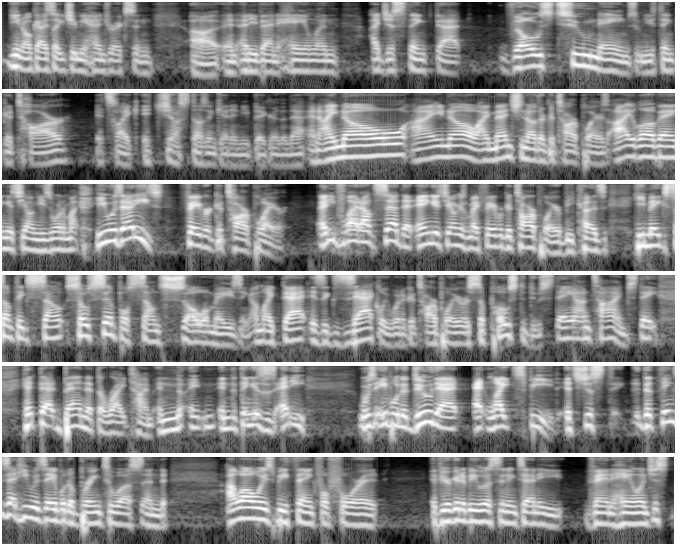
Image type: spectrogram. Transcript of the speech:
you know guys like Jimi Hendrix and uh, and Eddie Van Halen. I just think that those two names, when you think guitar, it's like it just doesn't get any bigger than that. And I know, I know, I mentioned other guitar players. I love Angus Young. He's one of my. He was Eddie's favorite guitar player. Eddie flat out said that Angus Young is my favorite guitar player because he makes something sound so simple sound so amazing. I'm like, that is exactly what a guitar player is supposed to do. Stay on time, stay hit that bend at the right time. And and, and the thing is, is Eddie was able to do that at light speed. It's just the things that he was able to bring to us, and I'll always be thankful for it. If you're going to be listening to any Van Halen, just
